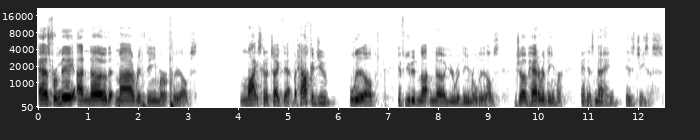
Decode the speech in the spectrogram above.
As for me, I know that my Redeemer lives. Mike's going to take that. But how could you live if you did not know your Redeemer lives? Job had a Redeemer, and his name is Jesus.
